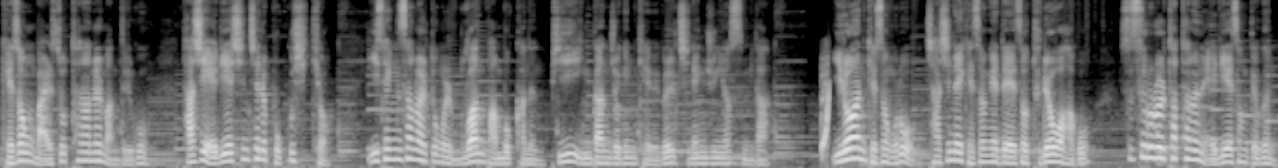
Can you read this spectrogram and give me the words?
개성 말소 탄환을 만들고 다시 에리의 신체를 복구시켜 이 생산 활동을 무한 반복하는 비인간적인 계획을 진행 중이었습니다. 이러한 개성으로 자신의 개성에 대해서 두려워하고 스스로를 탓하는 에리의 성격은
